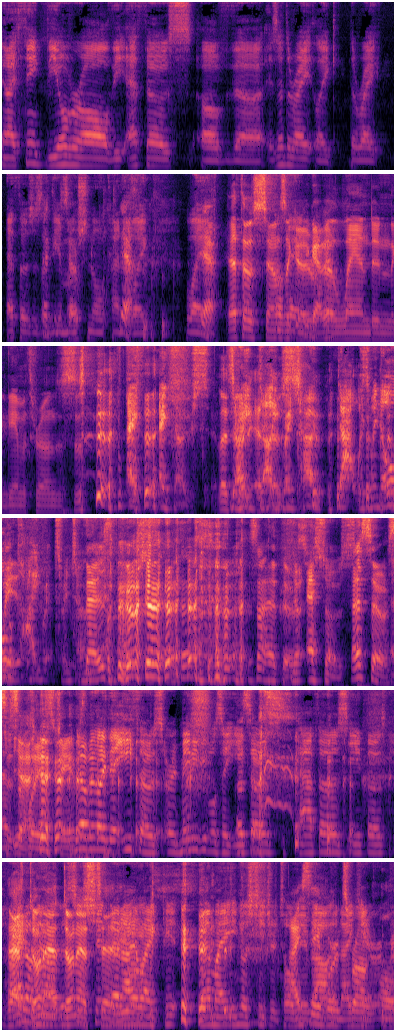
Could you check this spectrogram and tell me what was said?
and I think the overall the ethos of the is that the right like the right ethos is like the think so. emotional kind Yeah. of like like Yeah. Ethos sounds Okay, like a, a land in the Game of Thrones. Eth- ethos. Let's I, go to I ethos. return. That was when all Wait. the pirates returned. That is. it's not ethos. no Essos. Essos is the place, James. No, but like the ethos, or maybe people say ethos, pathos, ethos. Hey, I don't, don't know. a- don't ask shit Ted, That I like pe- that my English teacher told I me say about, words and I wrong can't all the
